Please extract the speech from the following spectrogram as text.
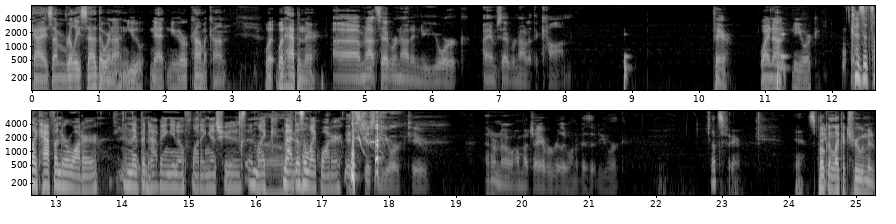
guys, I'm really sad that we're not in U- at New York Comic Con. What what happened there? Uh, I'm not sad we're not in New York. I am sad we're not at the con. Fair. Why not New York? Because it's like half underwater, and they've been having you know flooding issues, and like Uh, Matt doesn't like water. It's just New York too. I don't know how much I ever really want to visit New York. That's fair. Yeah, spoken like a true mid-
